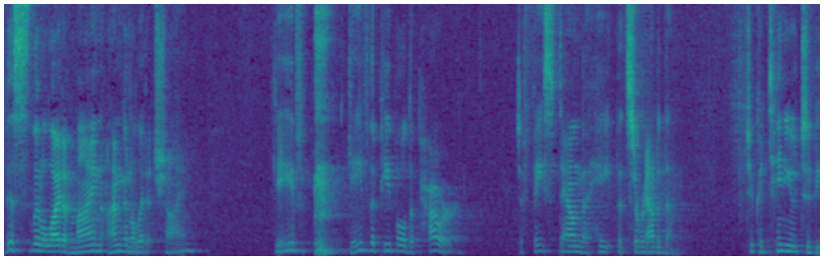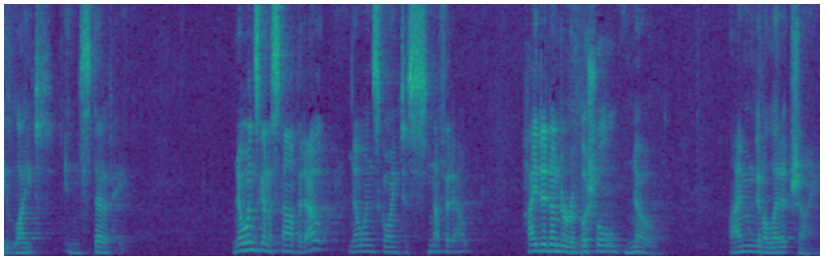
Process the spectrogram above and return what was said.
this little light of mine, I'm going to let it shine, gave, gave the people the power to face down the hate that surrounded them, to continue to be light instead of hate. No one's going to stomp it out, no one's going to snuff it out, hide it under a bushel. No, I'm going to let it shine.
